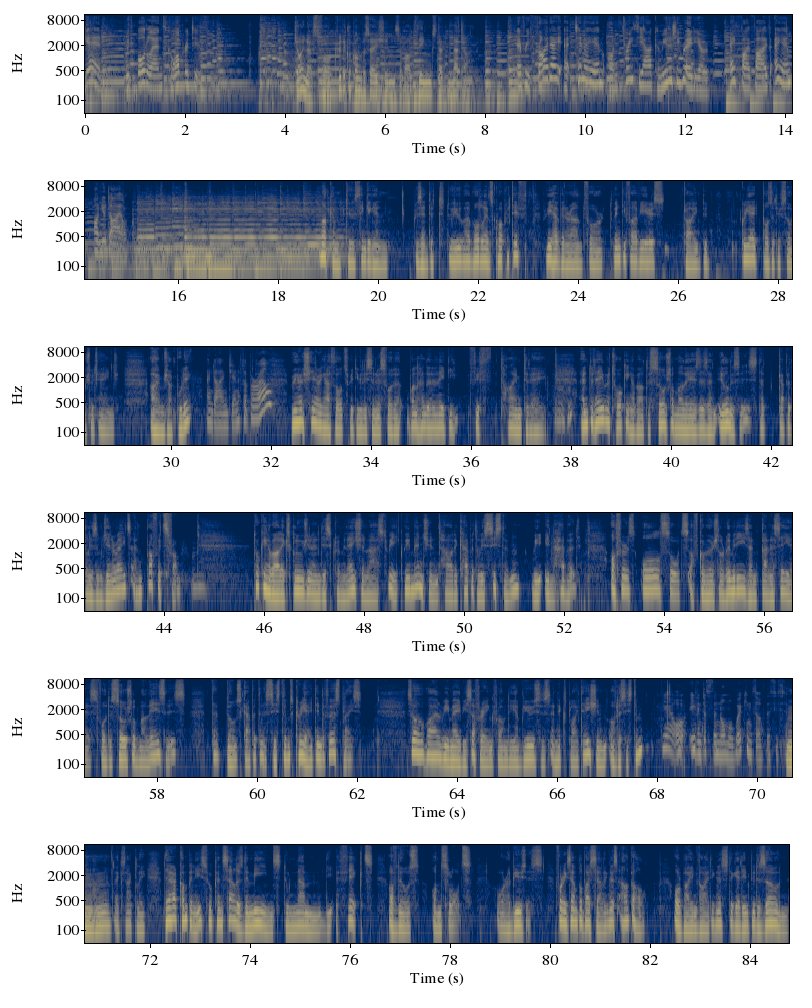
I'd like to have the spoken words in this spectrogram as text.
again with Borderlands Cooperative. Join us for critical conversations about things that matter. Every Friday at 10am on 3CR Community Radio, 855 AM on your dial. Welcome to Think Again, presented to you by Borderlands Cooperative. We have been around for 25 years trying to create positive social change. I'm Jacques Boulet. And I'm Jennifer Burrell. We are sharing our thoughts with you listeners for the 185th time today. Mm-hmm. And today we're talking about the social malaises and illnesses that capitalism generates and profits from. Mm-hmm. Talking about exclusion and discrimination last week, we mentioned how the capitalist system we inhabit offers all sorts of commercial remedies and panaceas for the social malaises that those capitalist systems create in the first place. So while we may be suffering from the abuses and exploitation of the system, yeah, or even just the normal workings of the system. Mm-hmm, exactly. There are companies who can sell us the means to numb the effects of those onslaughts or abuses. For example, by selling us alcohol or by inviting us to get into the zone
